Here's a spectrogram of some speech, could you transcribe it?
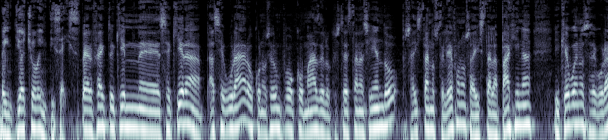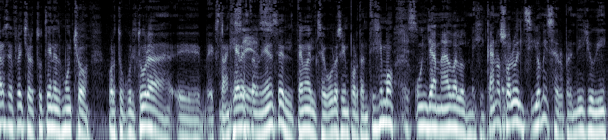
2826 Perfecto. Y quien eh, se quiera asegurar o conocer un poco más de lo que ustedes están haciendo, pues ahí están los teléfonos, ahí está la página. Y qué bueno es asegurarse, Fletcher. Tú tienes mucho por tu cultura eh, extranjera, estadounidense. El tema del seguro es importantísimo. Un llamado a los mexicanos. Solo el, yo me sorprendí, Yugi,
